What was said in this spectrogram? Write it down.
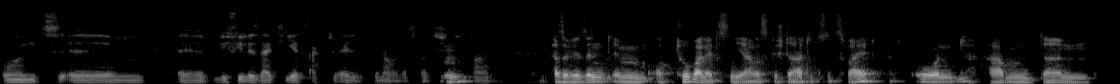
Und ähm, äh, wie viele seid ihr jetzt aktuell? Genau, das wollte ich mhm. fragen. Also wir sind im Oktober letzten Jahres gestartet zu zweit und mhm. haben dann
